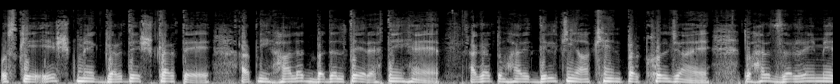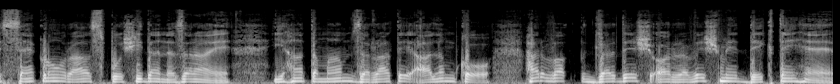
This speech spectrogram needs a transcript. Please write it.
اس کے عشق میں گردش کرتے، اپنی حالت بدلتے رہتے ہیں۔ اگر تمہارے دل کی آنکھیں ان پر کھل جائیں، تو ہر ذرے میں سینکڑوں راز پوشیدہ نظر آئیں۔ یہاں تمام ذرات عالم کو ہر وقت گردش اور روش میں دیکھتے ہیں۔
